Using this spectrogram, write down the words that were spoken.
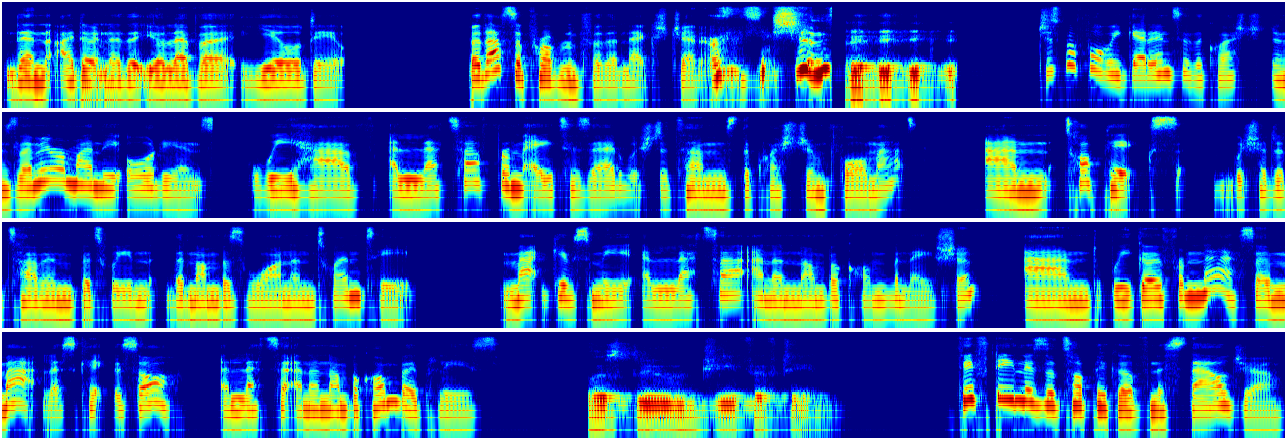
then I don't know that you'll ever yield it. But that's a problem for the next generation. Just before we get into the questions, let me remind the audience we have a letter from A to Z, which determines the question format, and topics, which are determined between the numbers 1 and 20. Matt gives me a letter and a number combination, and we go from there. So, Matt, let's kick this off. A letter and a number combo, please. Let's do G15. 15 is the topic of nostalgia.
